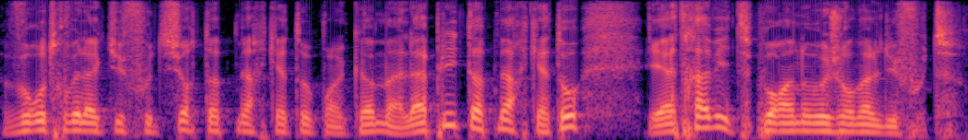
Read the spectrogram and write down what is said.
Vous retrouvez l'actu foot sur topmercato.com, l'appli Top Mercato et à très vite pour un nouveau journal du foot.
